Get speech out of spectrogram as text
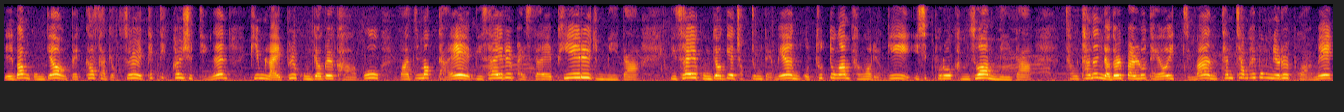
일반 공격, 메카 사격술, 택티컬 슈팅은 빔 라이플 공격을 가하고 마지막 타에 미사일을 발사해 피해를 줍니다. 미사일 공격에 적중되면 5초 동안 방어력이 20% 감소 합니다. 장탄은 8발로 되어 있지만 탄창 회복률을 포함해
